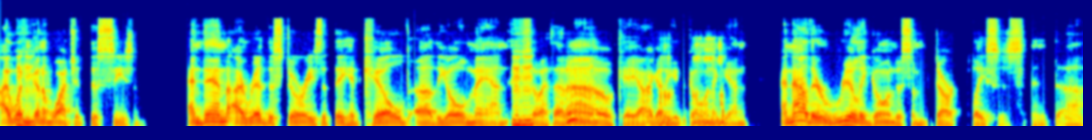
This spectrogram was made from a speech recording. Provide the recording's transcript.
I wasn't Mhm. going to watch it this season. And then I read the stories that they had killed uh, the old man. And Mhm. so I thought, oh, okay, I got to get going again. And now they're really going to some dark places. And uh,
